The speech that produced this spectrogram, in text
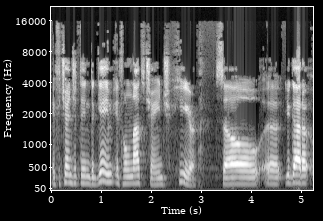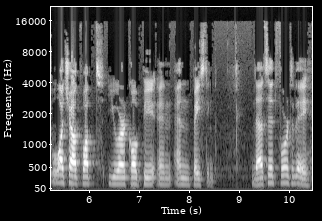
If you change it in the game it will not change here. So you gotta watch out what you are copying and, and pasting that's it for today.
